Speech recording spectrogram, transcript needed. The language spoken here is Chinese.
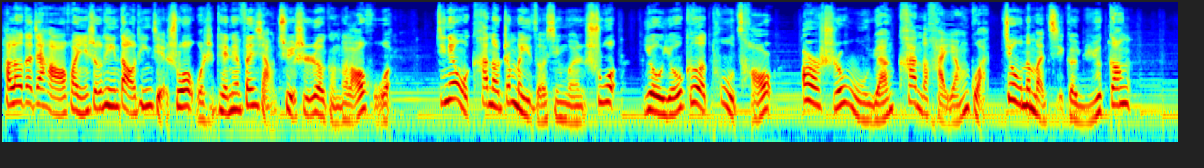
Hello，大家好，欢迎收听道听解说，我是天天分享趣事热梗的老虎。今天我看到这么一则新闻，说有游客吐槽，二十五元看的海洋馆就那么几个鱼缸，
